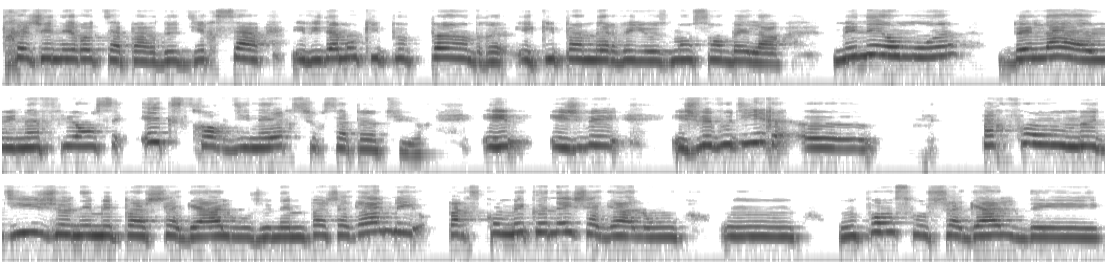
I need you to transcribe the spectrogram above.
très généreux de sa part de dire ça. Évidemment qu'il peut peindre et qu'il peint merveilleusement sans Bella. Mais néanmoins, Bella a une influence extraordinaire sur sa peinture. Et, je, vais, et je vais vous dire, euh, parfois on me dit je n'aimais pas Chagall ou je n'aime pas Chagall, mais parce qu'on méconnaît Chagall, on, pense au Chagall des,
